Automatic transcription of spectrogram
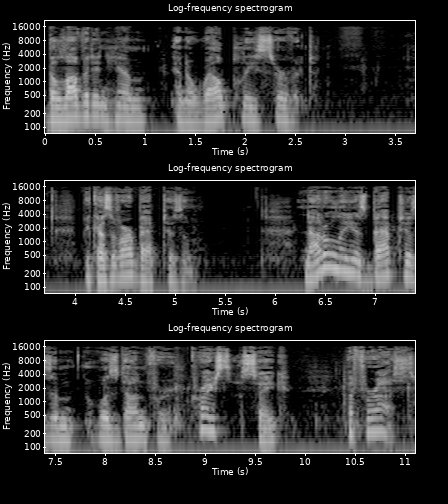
beloved in him, and a well pleased servant. Because of our baptism. Not only is baptism was done for Christ's sake, but for us.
